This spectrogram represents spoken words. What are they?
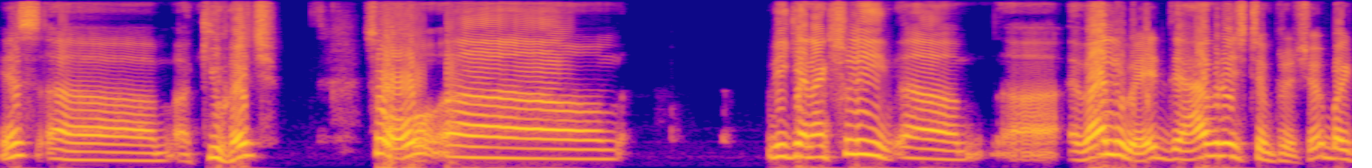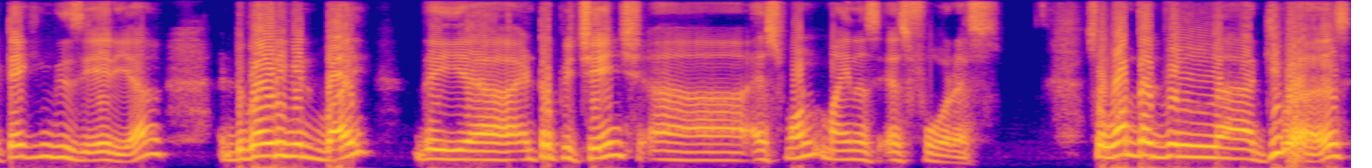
is um, QH. So, um, we can actually uh, uh, evaluate the average temperature by taking this area dividing it by the uh, entropy change uh, S1 minus S4S. So, what that will uh, give us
